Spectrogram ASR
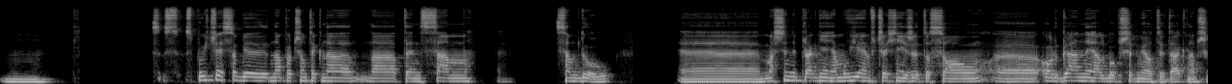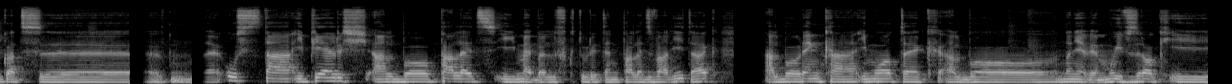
Mm. Spójrzcie sobie na początek na, na ten sam, sam dół. E, maszyny pragnienia. Mówiłem wcześniej, że to są e, organy albo przedmioty, tak? Na przykład e, usta i pierś, albo palec i mebel, w który ten palec wali, tak? Albo ręka i młotek, albo no nie wiem, mój wzrok i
